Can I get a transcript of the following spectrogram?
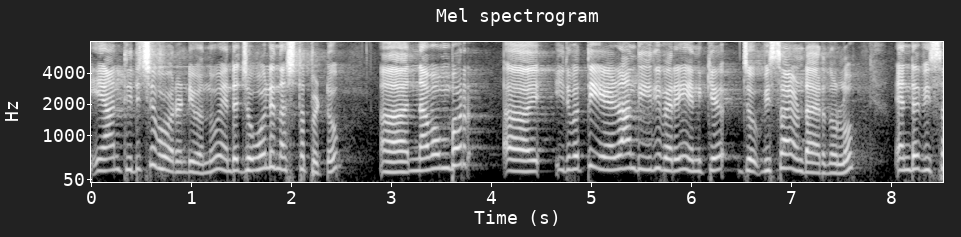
ഞാൻ തിരിച്ചു പോരേണ്ടി വന്നു. എന്റെ ജോലി നഷ്ടപ്പെട്ടു. നവംബർ ഇരുപത്തി ഏഴാം തീയതി വരെ എനിക്ക് വിസ ഉണ്ടായിരുന്നുള്ളൂ. എന്റെ വിസ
